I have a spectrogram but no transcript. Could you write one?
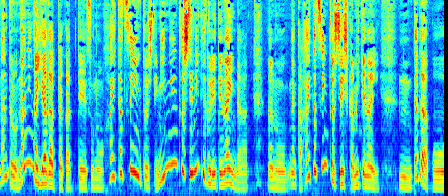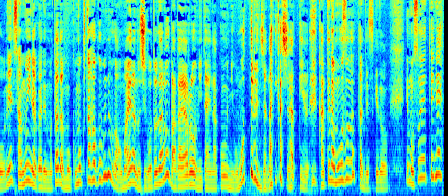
なんだろう、何が嫌だったかって、その配達員として人間として見てくれてないんだな。あの、なんか配達員としてしか見てない。うん、ただこうね、寒い中でもただ黙々と運ぶのがお前らの仕事だろう、バカ野郎みたいなこういう風に思ってるんじゃないかしらっていう勝手な妄想だったんですけど、でもそうやってね、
